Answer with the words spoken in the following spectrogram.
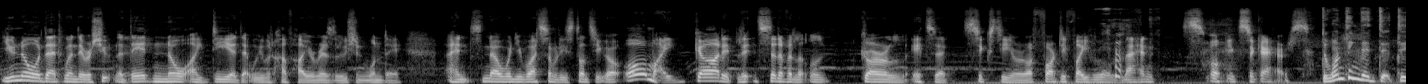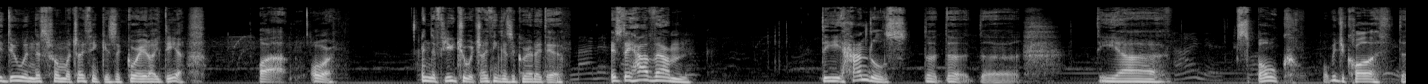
you know that when they were shooting it, they had no idea that we would have higher resolution one day. And now when you watch some of these stunts, you go, oh my God, it, instead of a little girl, it's a 60 or a 45 year old man smoking cigars. The one thing that they, they do in this film, which I think is a great idea, uh, or in the future, which I think is a great idea, is they have um the handles, the the the the uh, spoke. What would you call it? The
